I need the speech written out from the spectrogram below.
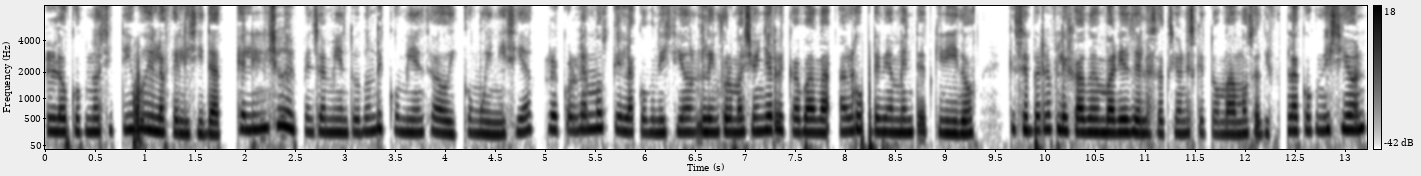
lo cognoscitivo y la felicidad. El inicio del pensamiento, ¿dónde comienza y cómo inicia? Recordemos que la cognición, la información ya recabada, algo previamente adquirido, que se ve reflejado en varias de las acciones que tomamos a La cognición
